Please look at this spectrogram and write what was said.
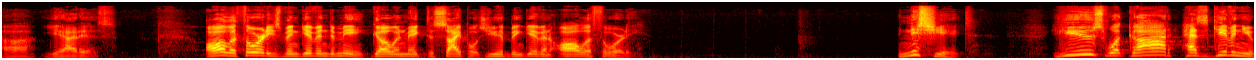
Uh, yeah, it is. All authority has been given to me. Go and make disciples. You have been given all authority. Initiate. Use what God has given you.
